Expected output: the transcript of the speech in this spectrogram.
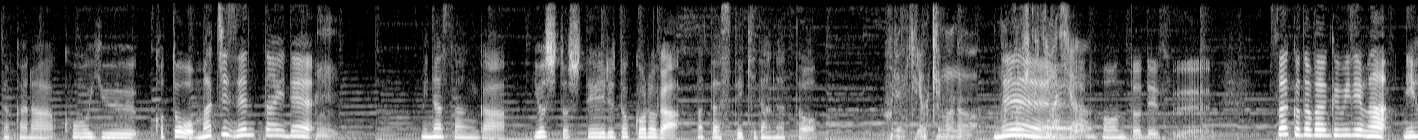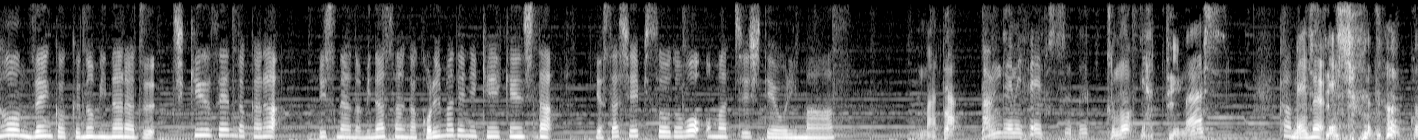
だからこういうことを街全体でうん皆さんが良しとしているところがまた素敵だなと古き置物を残していきましょう、ねえ本当です。さあこの番組では日本全国のみならず地球全土からリスナーの皆さんがこれまでに経験した優しいエピソードをお待ちしております。また番組 Facebook もやっています。噛んだね。メッセージの投稿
